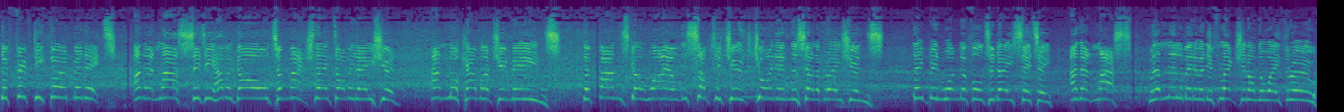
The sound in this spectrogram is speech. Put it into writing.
The 53rd minute. And at last City have a goal to match their domination. And look how much it means. The fans go wild. The substitutes join in the celebrations. They've been wonderful today, City. And at last, with a little bit of a deflection on the way through,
